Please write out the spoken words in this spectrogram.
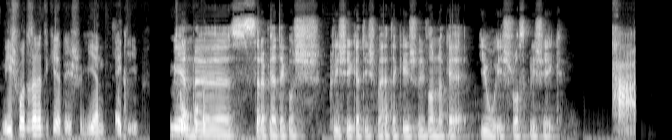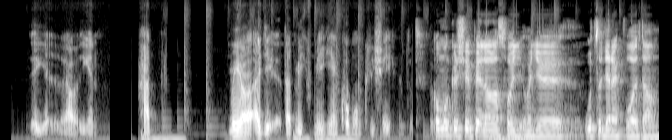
mi is volt az eredeti kérdés? Hogy milyen egyéb? Milyen Trópukat. ö, szerepjátékos kliséket ismertek és hogy vannak-e jó és rossz klisék? Hát, igen, igen. Hát, mi a egy, tehát mik még ilyen common klisék? Nem tudom. Common klisé például az, hogy, hogy ö, utcagyerek voltam,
